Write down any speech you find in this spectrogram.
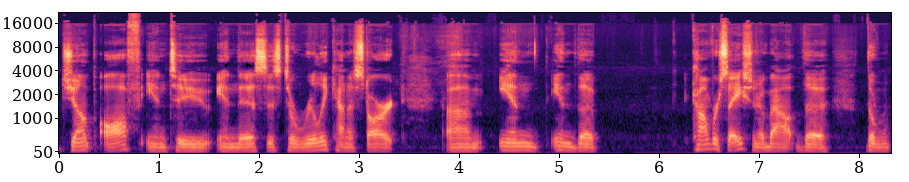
jump off into in this is to really kind of start um, in in the conversation about the the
